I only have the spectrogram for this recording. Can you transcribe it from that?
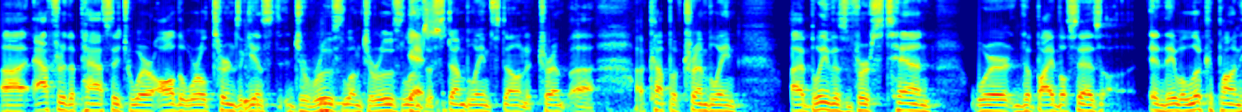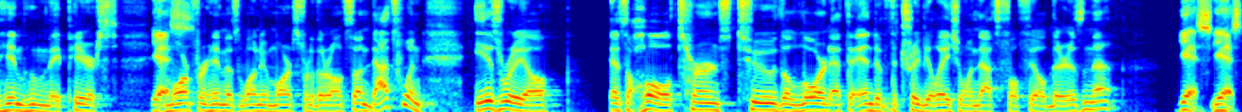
Uh, after the passage where all the world turns against Jerusalem, Jerusalem's yes. a stumbling stone, a, trem- uh, a cup of trembling. I believe it's verse 10 where the Bible says, and they will look upon him whom they pierced yes. and mourn for him as one who mourns for their own son. That's when Israel as a whole turns to the Lord at the end of the tribulation when that's fulfilled there, isn't that? Yes, yes.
